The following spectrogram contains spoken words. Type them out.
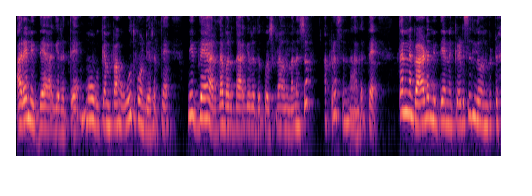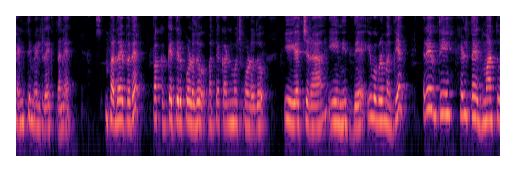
ಅರೆ ನಿದ್ದೆ ಆಗಿರುತ್ತೆ, ಮೂಗು ಕೆಂಪ ಊದ್ಕೊಂಡಿರುತ್ತೆ, ನಿದ್ದೆ ಅರ್ಧ ಬರ್ಧ ಆಗಿರೋದಕ್ಕೋಸ್ಕರ ಅವನ ಮನಸ್ಸು ಅಪ್ರಸನ್ನ ಆಗುತ್ತೆ. ತನ್ನ ಗಾಢ ನಿದ್ದೆಯನ್ನು ಕೆಡಿಸಿದ್ಲು ಅಂದ್ಬಿಟ್ಟು ಹೆಂಡತಿ ಮೇಲೆ ರೇಗ್ತಾನೆ. ಪದೇ ಪದೇ ಪಕ್ಕಕ್ಕೆ ತಿರ್ಕೊಳ್ಳೋದು, ಮತ್ತು ಕಣ್ಣು ಮುಚ್ಕೊಳ್ಳೋದು, ಈ ಎಚ್ಚರ, ಈ ನಿದ್ದೆ, ಇವುಗಳ ಮಧ್ಯೆ ರೇವತಿ ಹೇಳ್ತಾ ಇದ್ದ ಮಾತು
